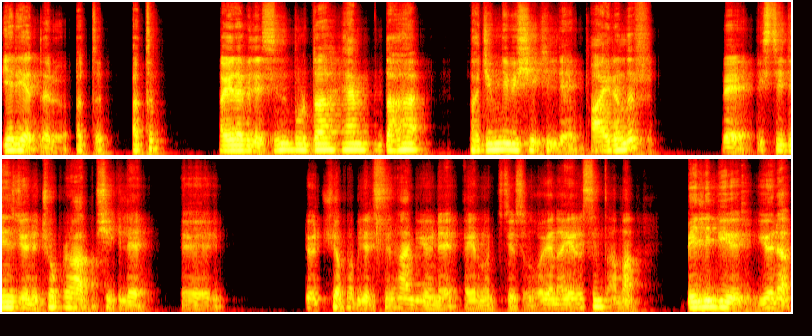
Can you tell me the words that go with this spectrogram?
geriye doğru atıp atıp ayırabilirsiniz. Burada hem daha hacimli bir şekilde ayrılır ve istediğiniz yönü çok rahat bir şekilde e, dönüş yapabilirsiniz. Hangi yöne ayırmak istiyorsanız o yöne ayırırsınız ama belli bir yöne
